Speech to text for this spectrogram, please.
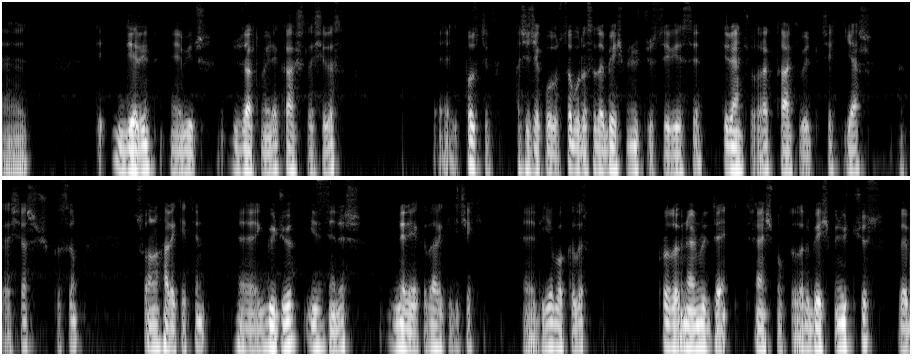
e, derin e, bir düzeltmeyle karşılaşırız. E, pozitif açacak olursa burası da 5300 seviyesi direnç olarak takip edilecek yer arkadaşlar şu kısım. Sonra hareketin e, gücü izlenir. Nereye kadar gidecek e, diye bakılır. Burada önemli de direnç noktaları 5300 ve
